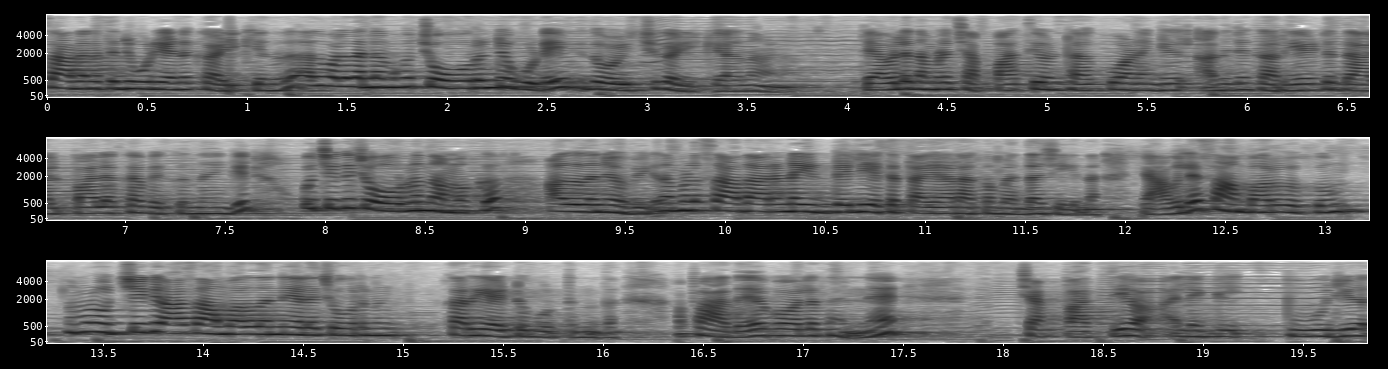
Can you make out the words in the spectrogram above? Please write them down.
സാധനത്തിന്റെ കൂടിയാണ് കഴിക്കുന്നത്. അതുപോലെ തന്നെ നമുക്ക് ചോറിന്റെ കൂടെയും ഇത് ഒഴിച്ച് കഴിക്കാവുന്നതാണ്. രാവിലെ നമ്മൾ ചപ്പാത്തി ഉണ്ടാക്കുകയാണെങ്കിൽ അതിന് കറിയായിട്ട് ദാൽപ്പാലൊക്കെ വെക്കുന്നതെങ്കിൽ ഉച്ചയ്ക്ക് ചോറിന് നമുക്ക് അത് തന്നെ ഉപയോഗിക്കാം. നമ്മൾ സാധാരണ ഇഡ്ഡലിയൊക്കെ തയ്യാറാക്കുമ്പോൾ എന്താ ചെയ്യുന്നത്? രാവിലെ സാമ്പാർ വെക്കും. നമ്മൾ ഉച്ചയ്ക്ക് ആ സാമ്പാർ തന്നെയല്ല ചോറിന് കറിയായിട്ട് കൂട്ടുന്നത്. അപ്പോൾ അതേപോലെ തന്നെ ചപ്പാത്തിയോ അല്ലെങ്കിൽ പൂരിയോ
